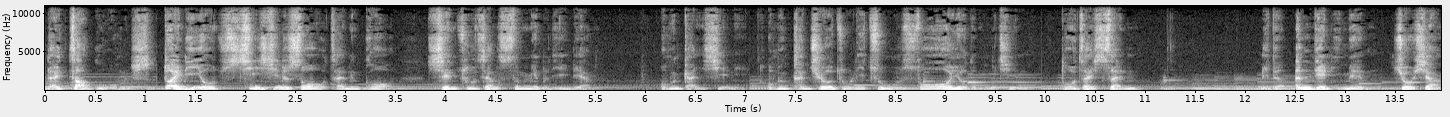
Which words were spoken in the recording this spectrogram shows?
来照顾我们时，对你有信心的时候，才能够显出这样生命的力量。我们感谢你，我们恳求主，你祝所有的母亲都在神你的恩典里面，就像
